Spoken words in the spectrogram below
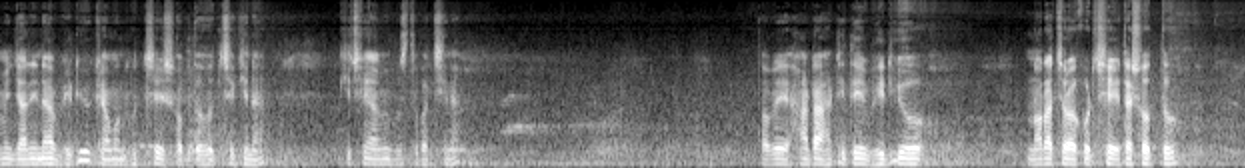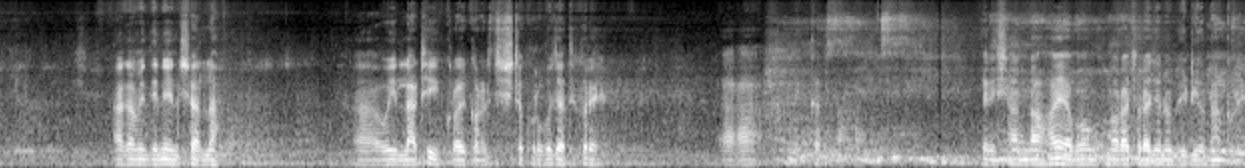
আমি জানি না ভিডিও কেমন হচ্ছে, শব্দ হচ্ছে কি না কিছুই আমি বুঝতে পারছি না। তবে হাঁটাহাঁটিতে ভিডিও নড়াচড়া করছে, এটা সত্য। আগামী দিনে ইনশাল্লাহ ওই লাঠি ক্রয় করার চেষ্টা করব যাতে করে পেরেশান না হয় এবং নড়াচড়া যেন ভিডিও না করে।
